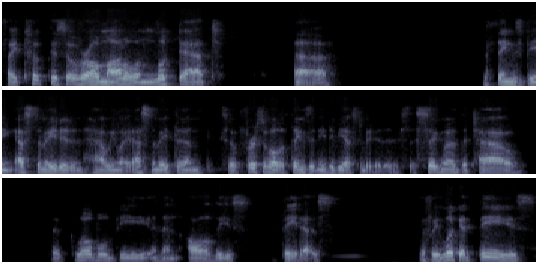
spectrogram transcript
If I took this overall model and looked at uh, the things being estimated and how we might estimate them. So first of all, the things that need to be estimated, there's the sigma, the tau, the global B, and then all of these betas. If we look at these,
